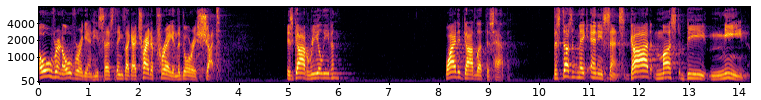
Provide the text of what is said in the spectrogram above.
Over and over again, he says things like, I try to pray and the door is shut. Is God real even? Why did God let this happen? This doesn't make any sense. God must be mean.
